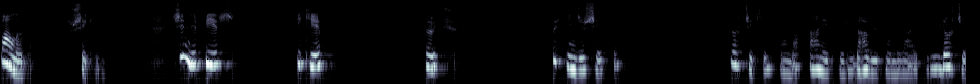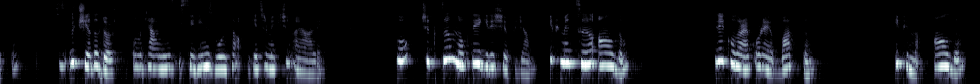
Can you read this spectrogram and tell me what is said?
Bağladım. Şu şekilde. Şimdi 1 2 3 3 zincir çektim. 4 çekeyim bunda. Daha net görün. Daha büyük bombeler yapalım. 4 çektim. Siz 3 ya da 4. Onu kendiniz istediğiniz boyuta getirmek için ayarlayın. Bu çıktığım noktaya giriş yapacağım. İpime tığ aldım. Direkt olarak oraya battım. İpimi aldım.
